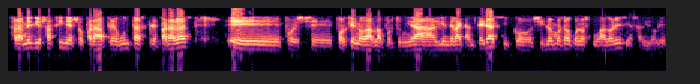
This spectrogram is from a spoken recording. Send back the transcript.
para medios afines o para preguntas preparadas, eh, pues eh, ¿por qué no dar la oportunidad a alguien de la cantera si, si lo hemos dado con los jugadores y ha salido bien?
